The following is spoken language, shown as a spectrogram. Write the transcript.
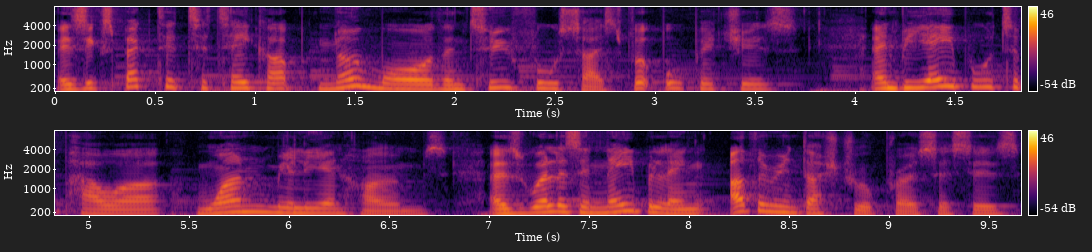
is expected to take up no more than two full sized football pitches and be able to power 1 million homes, as well as enabling other industrial processes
